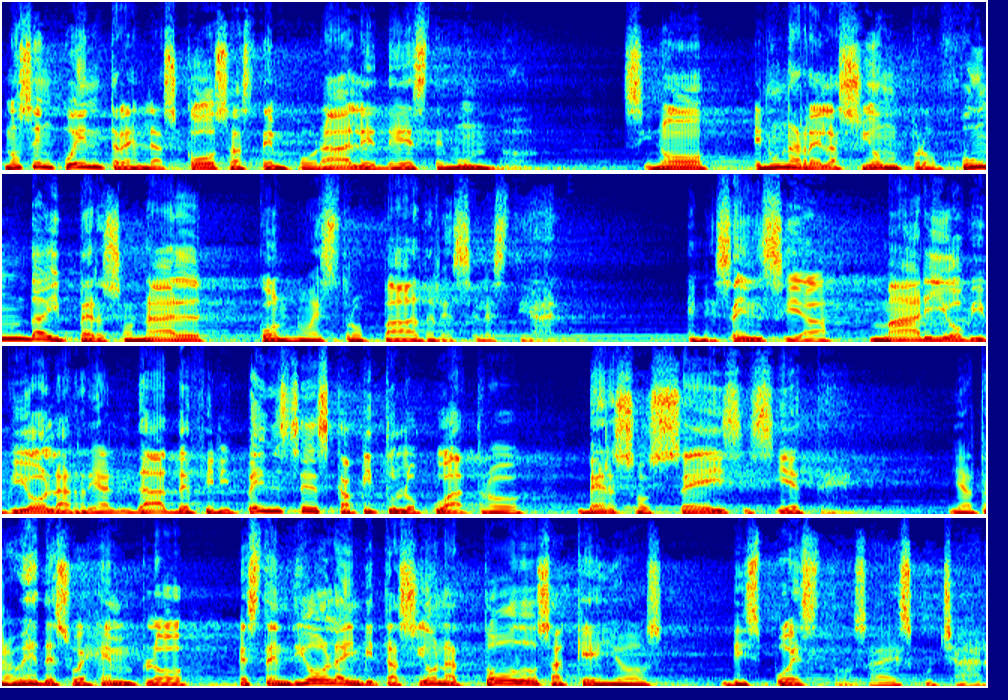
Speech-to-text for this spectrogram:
no se encuentra en las cosas temporales de este mundo, sino en una relación profunda y personal con nuestro Padre Celestial. En esencia, Mario vivió la realidad de Filipenses capítulo 4, versos 6 y 7, y a través de su ejemplo extendió la invitación a todos aquellos dispuestos a escuchar.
